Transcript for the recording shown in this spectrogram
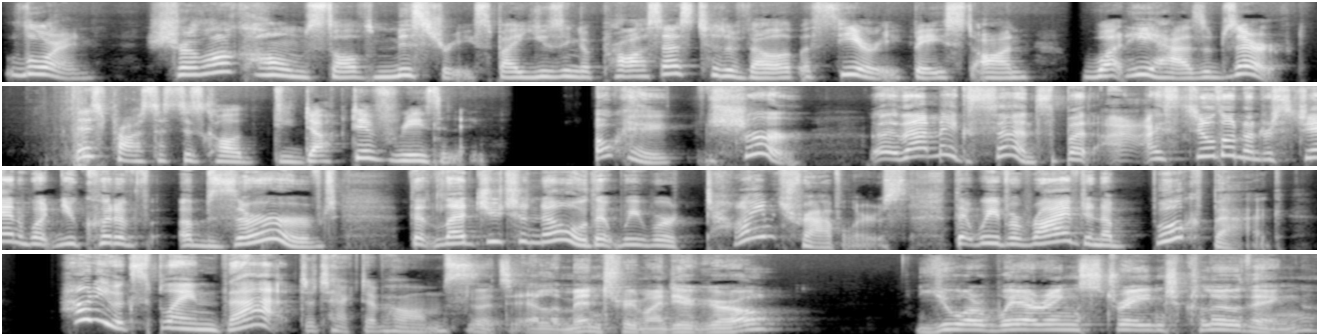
Lauren, Sherlock Holmes solves mysteries by using a process to develop a theory based on what he has observed. This process is called deductive reasoning. Okay, sure. Uh, that makes sense, but I-, I still don't understand what you could have observed that led you to know that we were time travelers, that we've arrived in a book bag. How do you explain that, Detective Holmes? It's elementary, my dear girl. You are wearing strange clothing,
